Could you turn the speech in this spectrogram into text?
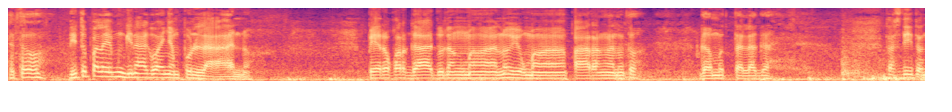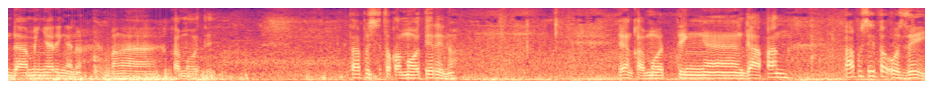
Ito, dito pala yung ginagawa niyang punlaan, no. Pero kargado ng mga ano, yung mga parang ano to, gamot talaga. Tapos dito ang dami niya ring ano, mga kamote. Tapos ito kamote rin, no. Yan, kamoting ah, gapang. Tapos ito ozay.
